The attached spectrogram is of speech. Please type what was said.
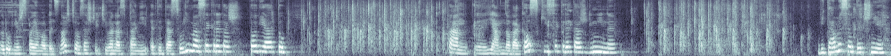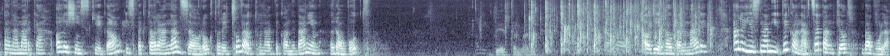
również swoją obecnością zaszczyciła nas pani Edyta Sulima, sekretarz powiatu, pan y, Jan Nowakowski, sekretarz gminy. Witamy serdecznie pana Marka Olesińskiego, inspektora nadzoru, który czuwał tu nad wykonywaniem robót. Gdzie jest pan Marek? Odjechał pan Marek, ale jest z nami wykonawca, pan Piotr Babula.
